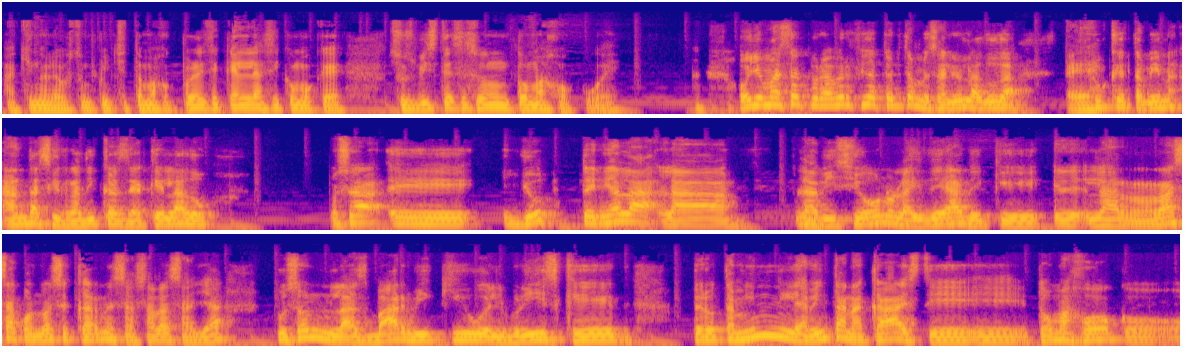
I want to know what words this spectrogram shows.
Aquí no le gusta un pinche tomahawk, pero dice que él así como que sus bisteces son un tomahawk, güey. Oye, Master, pero a ver, fíjate, ahorita me salió la duda. Eh, Tú que también andas y radicas de aquel lado. O sea, eh, yo tenía la, la, la visión o la idea de que eh, la raza cuando hace carnes asadas allá, pues son las barbecue, el brisket, pero también le aventan acá este eh, Tomahawk o,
